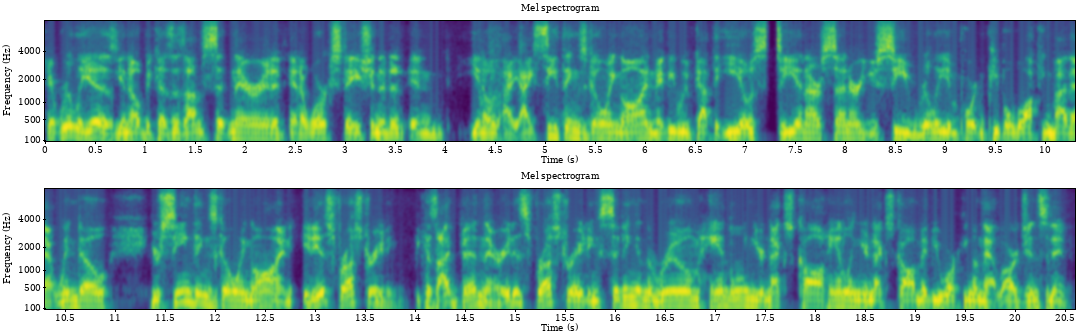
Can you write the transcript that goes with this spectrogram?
It really is, you know, because as I'm sitting there at a, at a workstation and, and you know, I, I, see things going on. Maybe we've got the EOC in our center. You see really important people walking by that window. You're seeing things going on. It is frustrating because I've been there. It is frustrating sitting in the room, handling your next call, handling your next call, maybe working on that large incident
